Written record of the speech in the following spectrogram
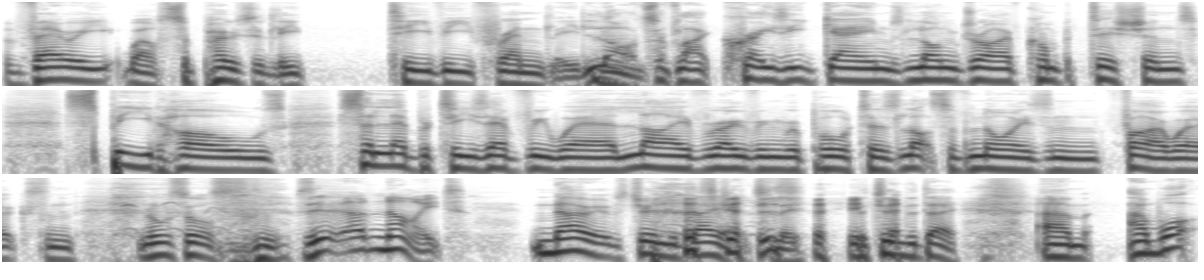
very well, supposedly TV friendly. Hmm. Lots of like crazy games, long drive competitions, speed holes, celebrities everywhere, live roving reporters, lots of noise and fireworks and, and all sorts. Is it at night? no, it was during the day actually. say, was during the day. Um, and what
